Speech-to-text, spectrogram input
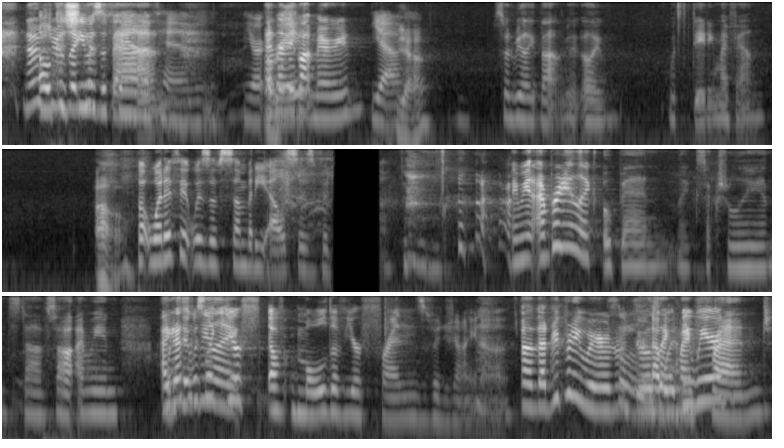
no, Oh, she because was like she was a fan of him. You're, And then they got married. Yeah. Yeah. So it'd be like that. Be like, oh, like, with dating my fan. Oh. But what if it was of somebody else's vagina? I mean, I'm pretty like open, like sexually and stuff. So I mean, I What guess if it was it'd like, be your f- a mold of your friend's vagina. Oh, that'd be pretty weird. if it was That like would my be weird? friend.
